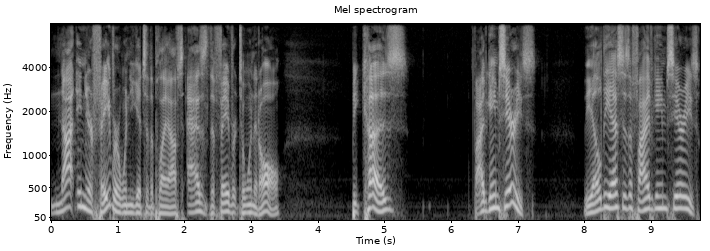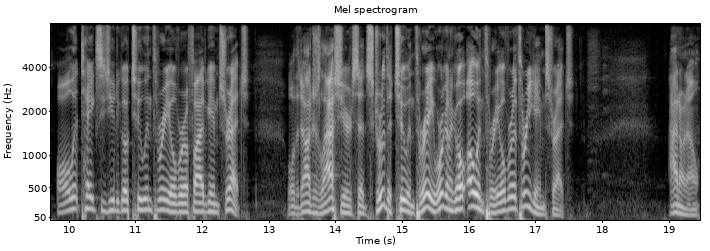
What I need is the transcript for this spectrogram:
not in your favor when you get to the playoffs as the favorite to win it all because five game series. The LDS is a five game series. All it takes is you to go two and three over a five game stretch. Well, the Dodgers last year said, screw the two and three. We're going to go 0 and three over a three game stretch. I don't know.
